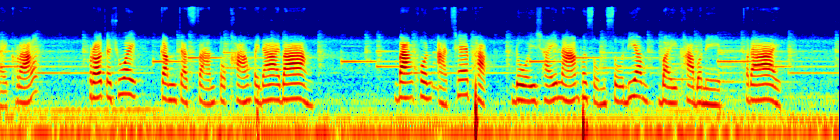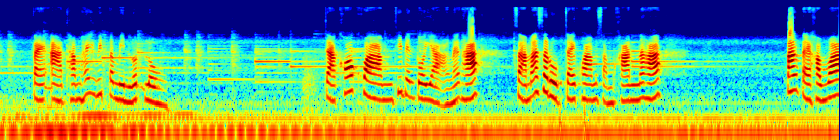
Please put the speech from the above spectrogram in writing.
ลาย ๆ ครั้ง เพราะจะช่วยกำจัดสารตกค้างไปได้บ้าง บางคนอาจแช่ผักโดยใช้น้ำผสมโซเดียมไบคาร์บอเนตก็ได้ แต่อาจทำให้วิตามินลดลง จากข้อความที่เป็นตัวอย่างนะคะ สามารถสรุปใจความสำคัญนะคะ ตั้งแต่คำว่า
